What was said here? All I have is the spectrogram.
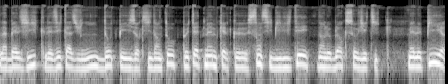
la Belgique, les États-Unis, d'autres pays occidentaux, peut-être même quelques sensibilités dans le bloc soviétique. Mais le pire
